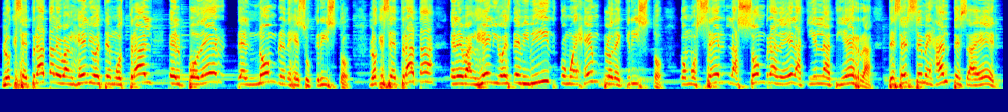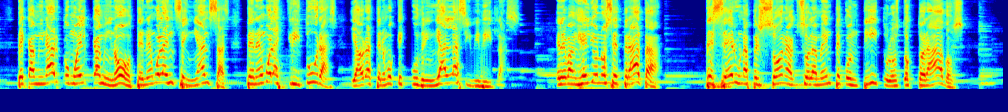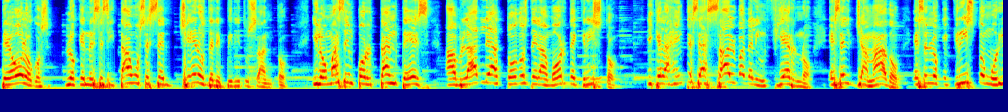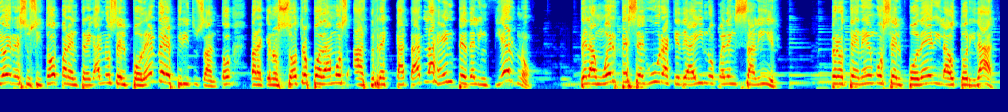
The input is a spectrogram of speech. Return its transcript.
Lo que se trata el Evangelio es de mostrar el poder del nombre de Jesucristo. Lo que se trata el Evangelio es de vivir como ejemplo de Cristo, como ser la sombra de Él aquí en la tierra, de ser semejantes a Él, de caminar como Él caminó. Tenemos las enseñanzas, tenemos las escrituras y ahora tenemos que escudriñarlas y vivirlas. El Evangelio no se trata de ser una persona solamente con títulos, doctorados, teólogos. Lo que necesitamos es ser llenos del Espíritu Santo. Y lo más importante es hablarle a todos del amor de Cristo y que la gente sea salva del infierno. Es el llamado. Eso es lo que Cristo murió y resucitó para entregarnos el poder del Espíritu Santo para que nosotros podamos rescatar la gente del infierno, de la muerte segura que de ahí no pueden salir. Pero tenemos el poder y la autoridad.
